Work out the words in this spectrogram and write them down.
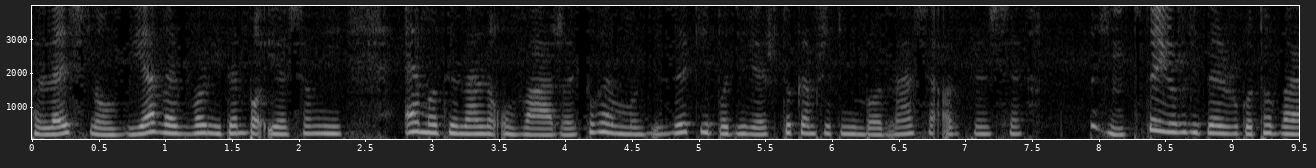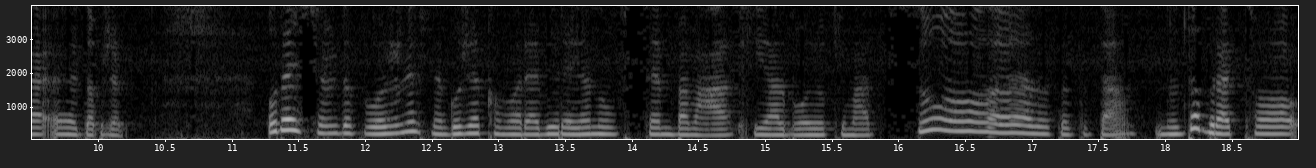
pleśną zjawę, zwolnij tempo i osiągnij emocjonalną uważność. Słuchaj muzyki, podziwiaj sztukę, przytnij Bonasia, odpręż się. Mhm, tutaj już widzę już gotowe, e, dobrze. Udaj się do położonych na górze komorebi rejonów Sembamaki albo Yukimatsu. No dobra, to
